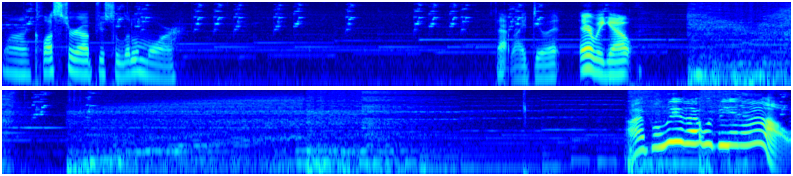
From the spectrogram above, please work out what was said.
Come on, cluster up just a little more. That might do it. There we go. I believe that would be an owl.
